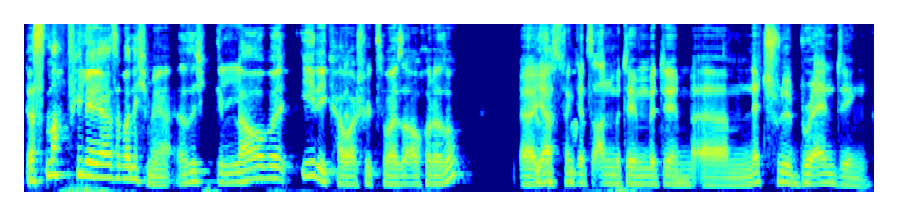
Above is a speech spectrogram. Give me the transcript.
Das machen viele ja jetzt aber nicht mehr. Also ich glaube, Edeka beispielsweise auch oder so. Äh, ja, es fängt jetzt an mit dem, mit dem ähm, Natural Branding.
